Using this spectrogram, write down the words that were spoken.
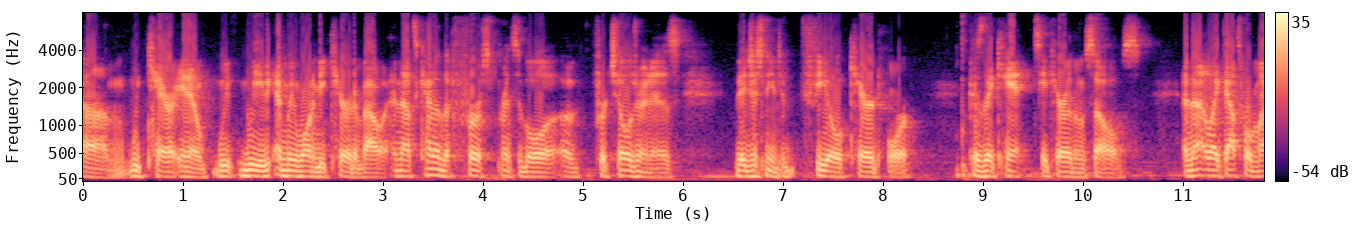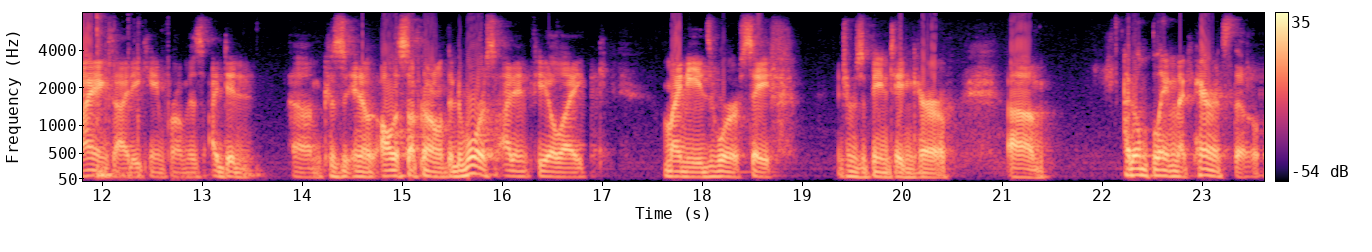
Um, we care, you know, we, we and we want to be cared about, and that's kind of the first principle of for children is they just need to feel cared for because they can't take care of themselves, and that like that's where my anxiety came from is I didn't because um, you know all the stuff going on with the divorce, I didn't feel like my needs were safe in terms of being taken care of. Um, I don't blame my parents though,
